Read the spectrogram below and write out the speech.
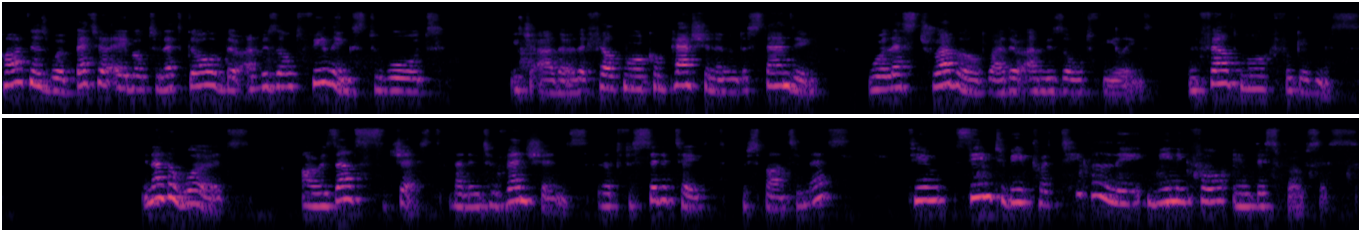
partners were better able to let go of their unresolved feelings towards each other. They felt more compassion and understanding, were less troubled by their unresolved feelings, and felt more forgiveness. In other words, our results suggest that interventions that facilitate responsiveness seem to be particularly meaningful in this process.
